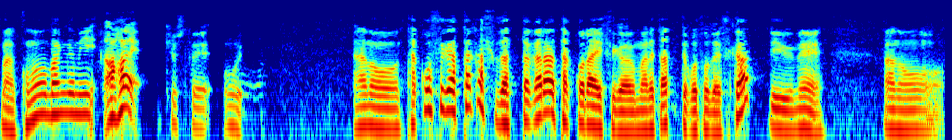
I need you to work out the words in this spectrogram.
まあこの番組、あ、はい挙手制、おい。あの、タコスがタカスだったからタコライスが生まれたってことですか？っていうね、あの、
